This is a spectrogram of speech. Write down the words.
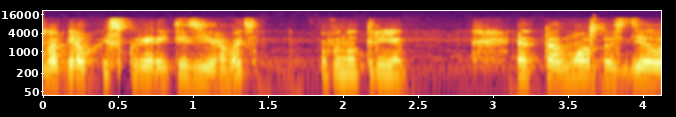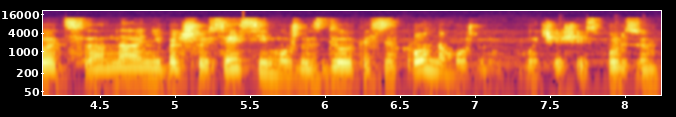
во-первых, их приоритизировать внутри это можно сделать э, на небольшой сессии, можно сделать асинхронно, можно, мы чаще используем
